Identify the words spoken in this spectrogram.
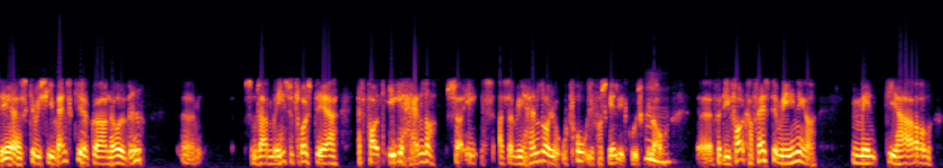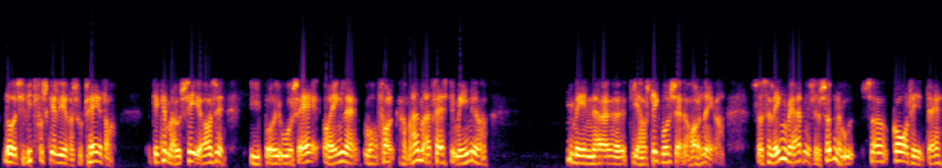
det er, skal vi sige, vanskeligt at gøre noget ved. Øh, som sagt, min eneste trøst, det er, at folk ikke handler så ens. Altså, vi handler jo utrolig forskelligt, gudskelov. Mm. Øh, fordi folk har faste meninger, men de har jo nået til vidt forskellige resultater. Det kan man jo se også i både USA og England, hvor folk har meget, meget faste meninger, men øh, de har jo stik modsatte holdninger. Så så længe verden ser sådan ud, så går det endda.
